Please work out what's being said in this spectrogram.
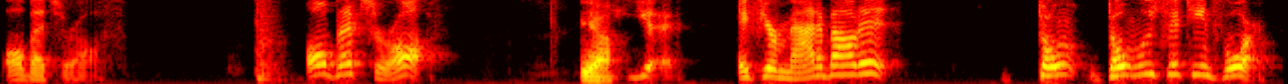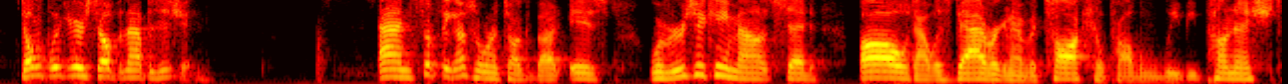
all bets are off. All bets are off. Yeah. Yeah. If you're mad about it, don't don't lose 15-4. Don't put yourself in that position. And something else I want to talk about is when Russo came out said, "Oh, that was bad. We're gonna have a talk. He'll probably be punished."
